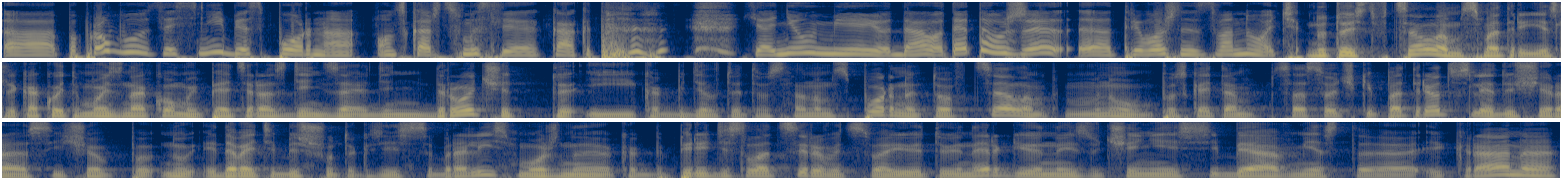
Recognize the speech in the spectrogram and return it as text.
«А, попробуй засни без порно, он скажет, в смысле, как это? Я не умею, да, вот это уже э, тревожный звоночек. Ну, то есть, в целом, смотри, если какой-то мой знакомый пять раз день за день дрочит и как бы делает это в основном спорно, то в целом, ну, пускай там сосочки потрет в следующий раз, еще, ну, и давайте без шуток здесь собрались, можно как бы передислоцировать свою эту энергию на изучение себя вместо экрана,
